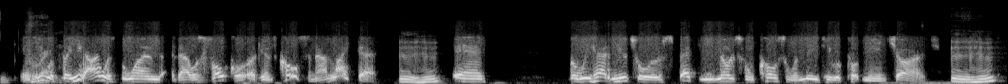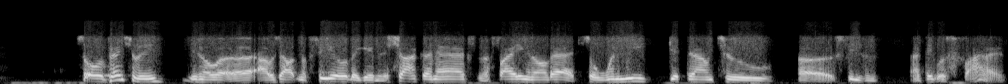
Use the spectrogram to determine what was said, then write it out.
And he was, but he, I was the one that was vocal against Coulson. I like that. Mm-hmm. And but we had mutual respect. And you notice when Coulson would leave, he would put me in charge. Mm-hmm. So eventually, you know, uh, I was out in the field. They gave me the shotgun axe and the fighting and all that. So when we get down to uh, season, I think it was five,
